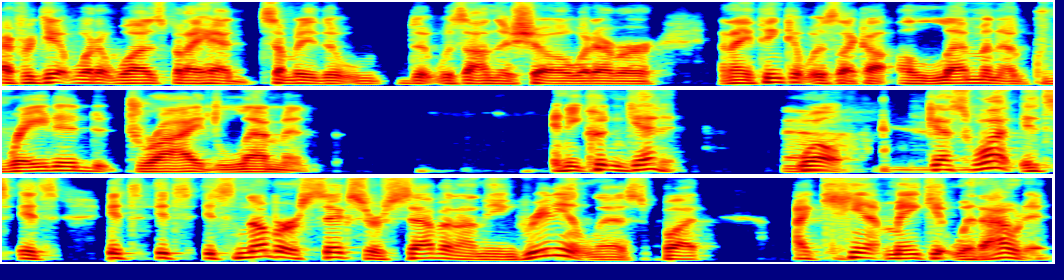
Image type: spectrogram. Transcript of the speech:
I forget what it was, but I had somebody that that was on the show, or whatever, and I think it was like a, a lemon, a grated dried lemon, and he couldn't get it well, guess what? It's it's it's it's it's number six or seven on the ingredient list, but I can't make it without it.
